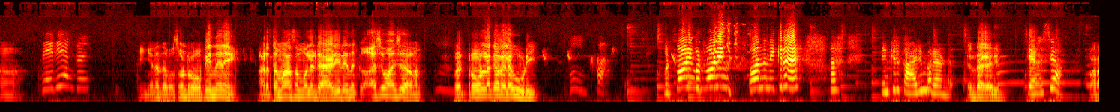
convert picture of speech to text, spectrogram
ആ. ഇങ്ങനെ ദിവസം ഡ്രോപ്പ് ചെയ്യുന്നേനെ അടുത്ത മാസം മുതൽ ഡാഡിയുടെ നിന്ന് കാശ് വാങ്ങിച്ചു തരണം. പെട്രോളിനൊക്കെ വില കൂടി. ഗുഡ് മോർണിംഗ് ഗുഡ് മോർണിംഗ് ഒന്ന് നിക്കണേ എനിക്കൊരു കാര്യം പറയാനുണ്ട്. എന്താ കാര്യം? രഹസ്യ പറ.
